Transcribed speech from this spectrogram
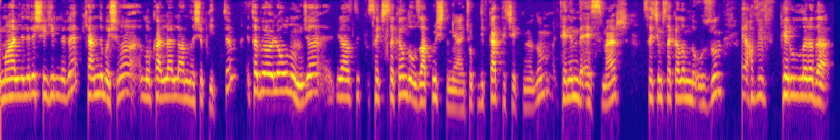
mahallelere, şehirlere kendi başıma lokallerle anlaşıp gittim. E tabii öyle olunca birazcık saçı sakalı da uzatmıştım yani çok dikkat de çekmiyordum. Tenim de esmer. Saçım sakalım da uzun. E, hafif Perullara da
